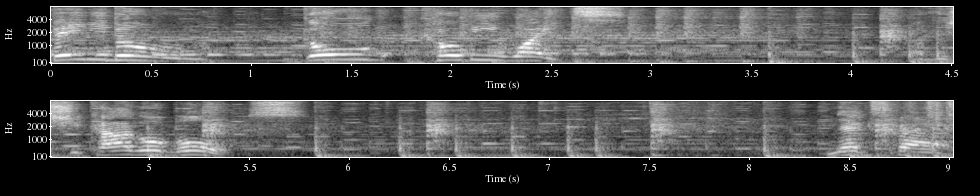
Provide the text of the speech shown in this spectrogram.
baby boom. Gold Coby White of the Chicago Bulls. Next pack.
